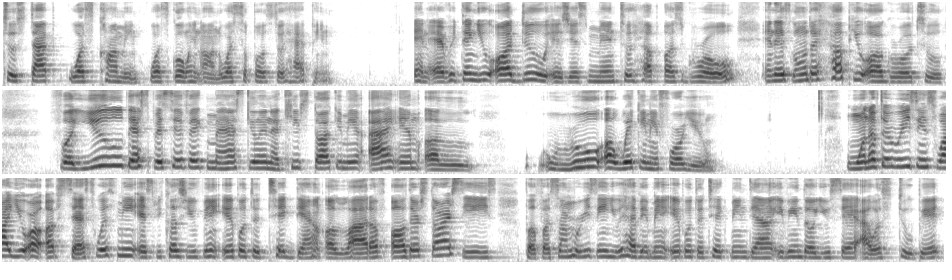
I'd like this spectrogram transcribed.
to stop what's coming, what's going on, what's supposed to happen. And everything you all do is just meant to help us grow, and it's going to help you all grow too. For you, that specific masculine that keeps stalking me, I am a rule awakening for you. One of the reasons why you are obsessed with me is because you've been able to take down a lot of other star seeds, but for some reason you haven't been able to take me down, even though you said I was stupid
